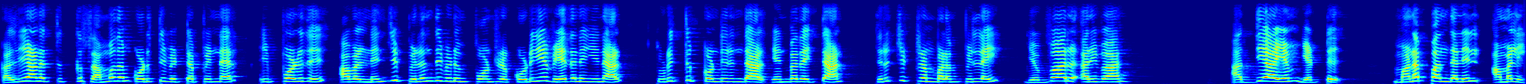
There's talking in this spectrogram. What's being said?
கல்யாணத்துக்கு சம்மதம் கொடுத்து விட்ட பின்னர் இப்பொழுது அவள் நெஞ்சு பிளந்துவிடும் போன்ற கொடிய வேதனையினால் துடித்துக் கொண்டிருந்தாள் என்பதைத்தான் திருச்சிற்றம்பலம் பிள்ளை எவ்வாறு அறிவார்? அத்தியாயம் எட்டு. மணப்பந்தலில் அமளி.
